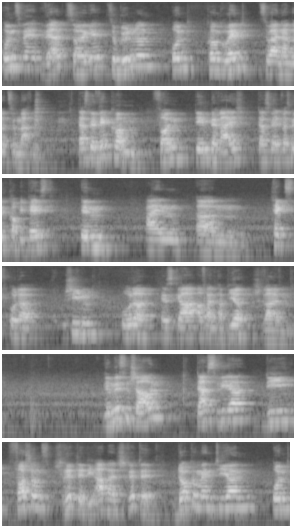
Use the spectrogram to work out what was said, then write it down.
unsere Werkzeuge zu bündeln und kongruent zueinander zu machen. Dass wir wegkommen von dem Bereich, dass wir etwas mit Copy-Paste in einen ähm, Text oder schieben oder es gar auf ein Papier schreiben. Wir müssen schauen, dass wir die Forschungsschritte, die Arbeitsschritte dokumentieren und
